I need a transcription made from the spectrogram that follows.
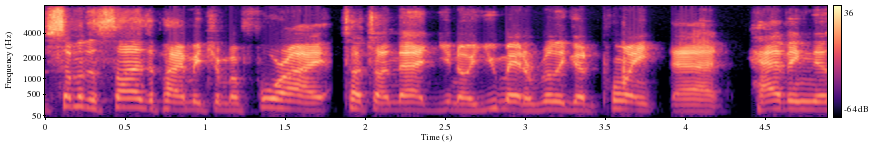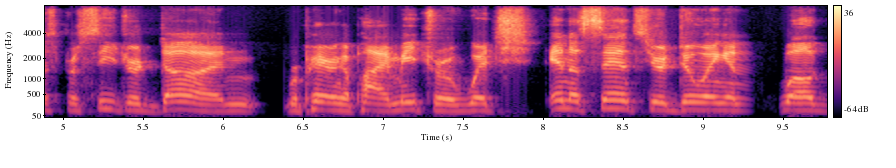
some of the signs of pyometra, before I touch on that, you know, you made a really good point that having this procedure done, repairing a pyometra, which in a sense you're doing, and well,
